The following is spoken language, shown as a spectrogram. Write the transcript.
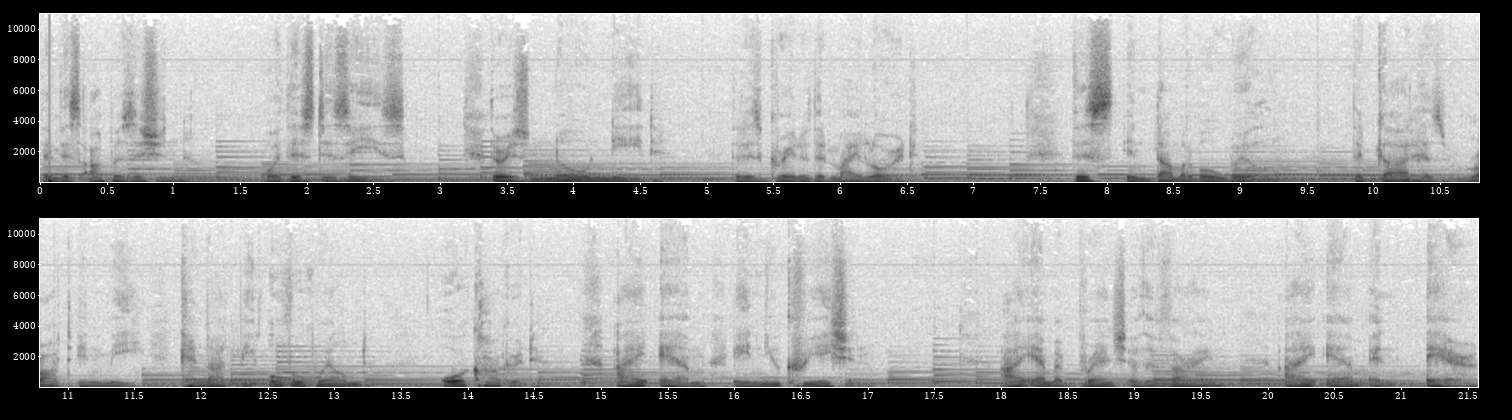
than this opposition or this disease. There is no need that is greater than my Lord. This indomitable will that God has wrought in me cannot be overwhelmed or conquered. I am a new creation. I am a branch of the vine. I am an heir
